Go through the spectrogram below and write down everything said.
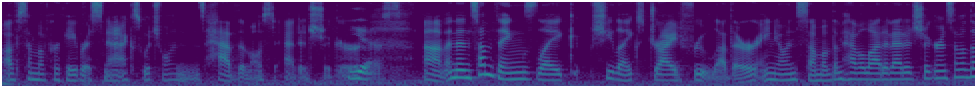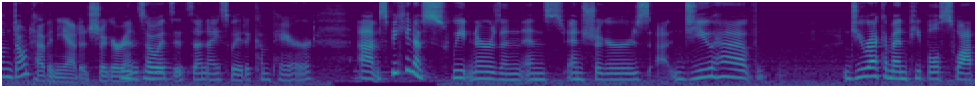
of some of her favorite snacks, which ones have the most added sugar. Yes. Um, and then some things like she likes dried fruit leather, you know, and some of them have a lot of added sugar, and some of them don't have any added sugar, and so it's it's a nice way to compare. Um, speaking of sweeteners and and and sugars, uh, do you have do you recommend people swap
